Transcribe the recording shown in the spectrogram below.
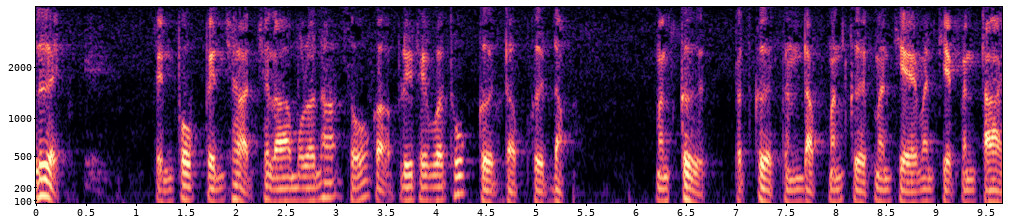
เรื่อย เป็นภพเป็นชาติชรามรณะโสกปริเทวทุกเกิดดับเกิดดับ มันเกิดมันเกิดมันดับ มันเกิดมันแก่มันเจ็บมันตาย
